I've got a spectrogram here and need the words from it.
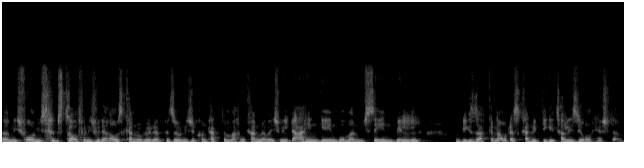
Ähm, ich freue mich selbst drauf, wenn ich wieder raus kann und wieder persönliche Kontakte machen kann. Aber ich will dahin gehen, wo man mich sehen will und wie gesagt, genau das kann die Digitalisierung herstellen.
